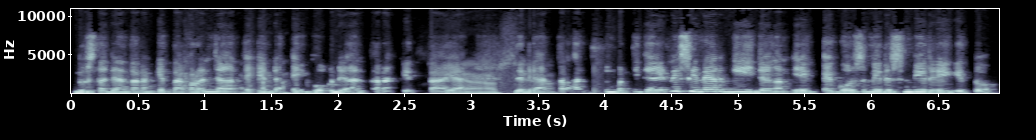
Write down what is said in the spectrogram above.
dusta di antara kita. Kalau jangan ada ego di antara kita ya. ya Jadi antara antum bertiga ini sinergi, jangan ego sendiri-sendiri gitu.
